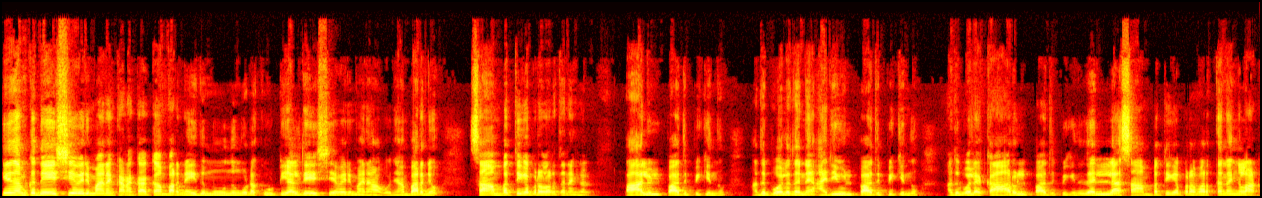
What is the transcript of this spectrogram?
ഇനി നമുക്ക് ദേശീയ വരുമാനം കണക്കാക്കാൻ പറഞ്ഞാൽ ഇത് മൂന്നും കൂടെ കൂട്ടിയാൽ ദേശീയ വരുമാനം ആകും ഞാൻ പറഞ്ഞു സാമ്പത്തിക പ്രവർത്തനങ്ങൾ. പാൽ ഉൽപ്പാദിപ്പിക്കുന്നു അതുപോലെ തന്നെ അരി ഉൽപ്പാദിപ്പിക്കുന്നു അതുപോലെ കാർ ഉൽപ്പാദിപ്പിക്കുന്നു. ഇതെല്ലാം സാമ്പത്തിക പ്രവർത്തനങ്ങളാണ്.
